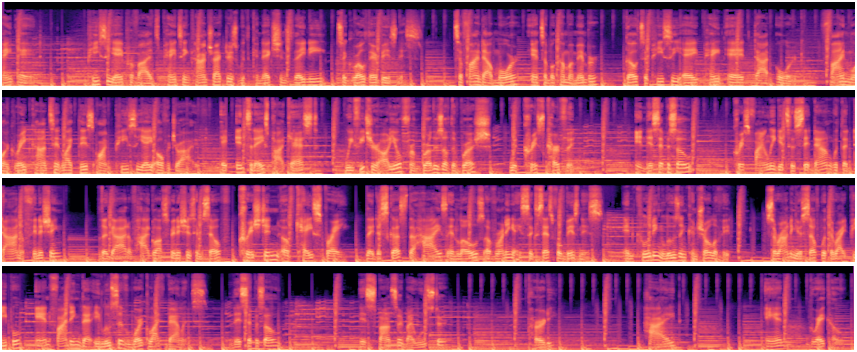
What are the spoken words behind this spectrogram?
Paint Ed. PCA provides painting contractors with connections they need to grow their business. To find out more and to become a member, go to pcapainted.org. Find more great content like this on PCA Overdrive. In today's podcast, we feature audio from Brothers of the Brush with Chris Kerfoot. In this episode, Chris finally gets to sit down with the Don of finishing, the god of high gloss finishes himself, Christian of K Spray. They discuss the highs and lows of running a successful business, including losing control of it, surrounding yourself with the right people, and finding that elusive work life balance. This episode is sponsored by Wooster, Purdy, Hyde, and Graco.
